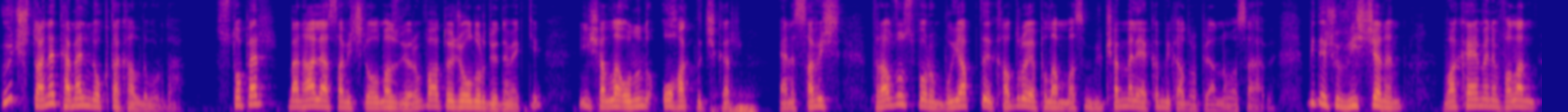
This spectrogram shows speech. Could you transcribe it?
3 tane temel nokta kaldı burada. Stoper ben hala Savic'li olmaz diyorum. Fatih Hoca olur diyor demek ki. İnşallah onun o haklı çıkar. Yani Savic Trabzonspor'un bu yaptığı kadro yapılanması mükemmele yakın bir kadro planlaması abi. Bir de şu Vişcan'ın, Vakayemen'in falan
